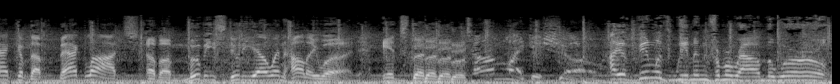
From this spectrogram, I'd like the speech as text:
Back of the back lots of a movie studio in Hollywood, it's the, Tom Leykis Show. I have been with women from around the world.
